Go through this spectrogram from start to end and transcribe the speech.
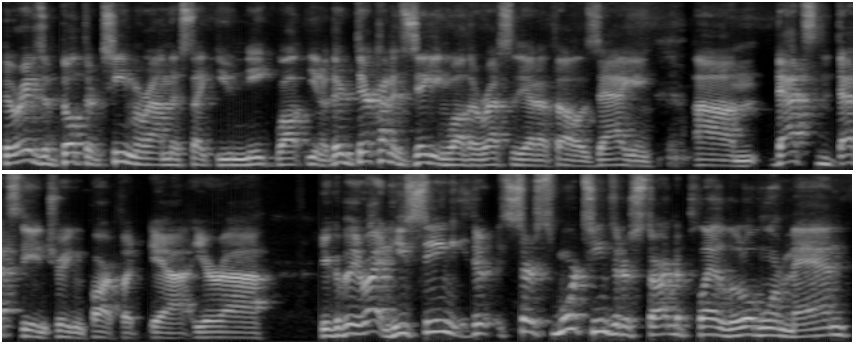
the Ravens have built their team around this like unique. Well, you know, they're they're kind of zigging while the rest of the NFL is zagging. Um, that's that's the intriguing part. But yeah, you're uh, you're completely right. And he's seeing there, there's more teams that are starting to play a little more man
